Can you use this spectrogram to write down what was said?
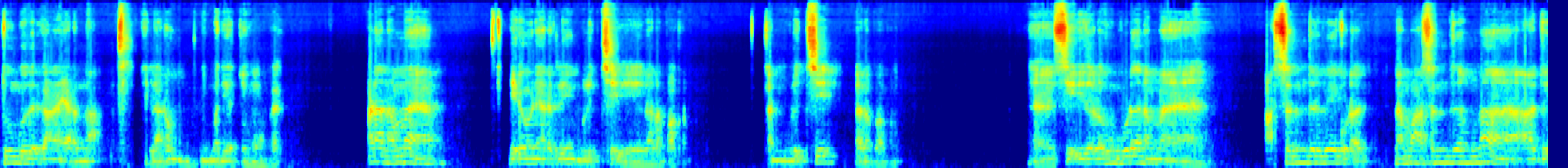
தூங்குவதற்கான நேரம் தான் எல்லாரும் நிம்மதியாக தூங்குவாங்க. ஆனால் நம்ம இரவு நேரத்துலையும் முழிச்சு வேலை பார்க்கணும். கண் முழிச்சு வேலை பார்க்கணும். அஹ் சிறிதளவும் கூட நம்ம அசந்துடவே கூடாது. நம்ம அசந்தோம்னா அது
